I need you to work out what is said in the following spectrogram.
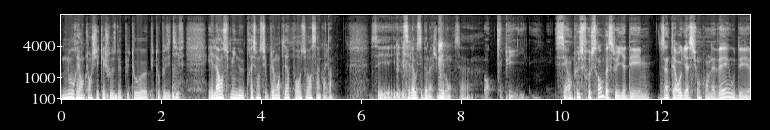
nous réenclencher quelque chose de plutôt plutôt positif. Et là, on se met une pression supplémentaire pour recevoir Saint-Quentin. C'est c'est là où c'est dommage. Mais bon, ça. Bon, et puis c'est en plus frustrant parce qu'il y a des, des interrogations qu'on avait ou des,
